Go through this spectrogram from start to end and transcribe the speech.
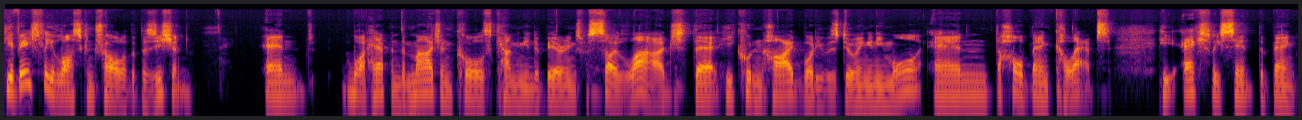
he eventually lost control of the position. And what happened, the margin calls coming into Barings were so large that he couldn't hide what he was doing anymore, and the whole bank collapsed. He actually sent the bank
